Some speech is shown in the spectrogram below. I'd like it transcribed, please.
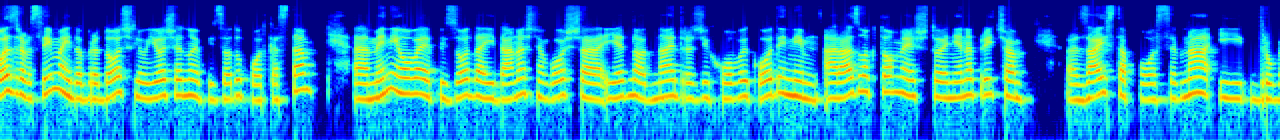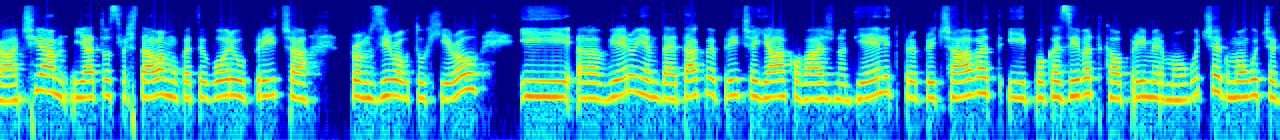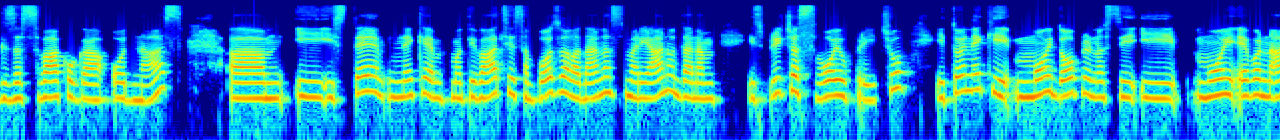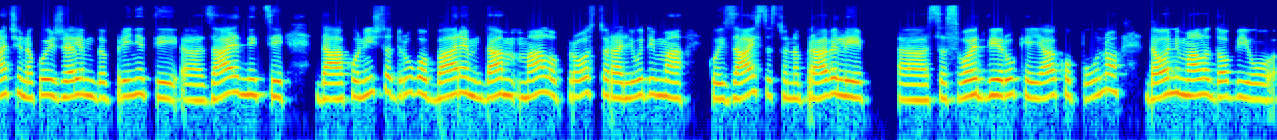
Pozdrav svima i dobrodošli u još jednu epizodu podcasta. E, meni je ova epizoda i današnja gošća jedna od najdražih u ovoj godini, a razlog tome je što je njena priča e, zaista posebna i drugačija. Ja to svrstavam u kategoriju priča from zero to hero i uh, vjerujem da je takve priče jako važno dijeliti, prepričavati i pokazivati kao primjer mogućeg, mogućeg za svakoga od nas. Um, I iz te neke motivacije sam pozvala danas Marijanu da nam ispriča svoju priču i to je neki moj doprinos i moj evo način na koji želim doprinijeti zajednici da ako ništa drugo barem dam malo prostora ljudima koji zaista su napravili sa svoje dvije ruke jako puno, da oni malo dobiju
